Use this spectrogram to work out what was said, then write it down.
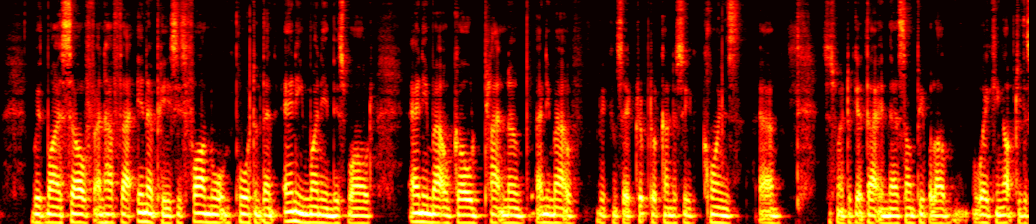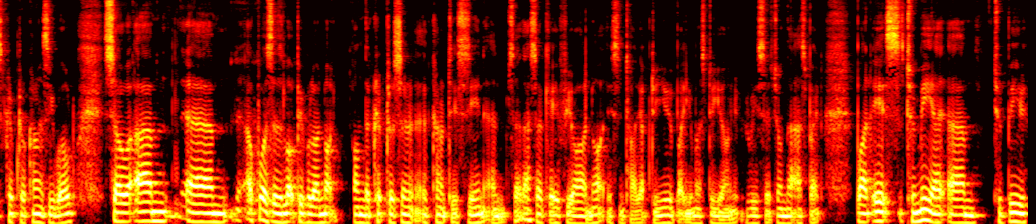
with myself and have that inner peace is far more important than any money in this world, any amount of gold, platinum, any amount of, we can say, cryptocurrency coins. Um, just wanted to get that in there. Some people are waking up to this cryptocurrency world. So, um, um, of course, there's a lot of people who are not on the cryptocurrency scene, and so that's okay if you are not. It's entirely up to you, but you must do your own research on that aspect. But it's to me, uh, um, to be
